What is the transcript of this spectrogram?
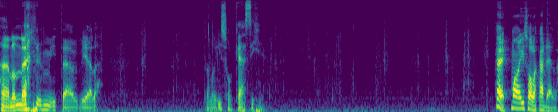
Mä en oo nähnyt mitään vielä. Täällä on iso käsi. Hei, mä oon isolla kädellä.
